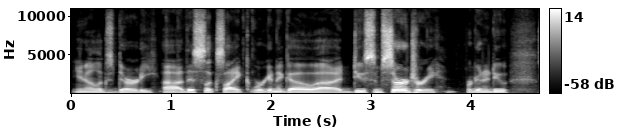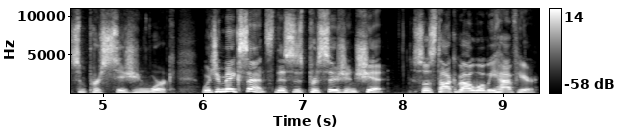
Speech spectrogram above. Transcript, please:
You know, looks dirty. Uh, this looks like we're gonna go uh, do some surgery. We're gonna do some precision work, which it makes sense. This is precision shit. So let's talk about what we have here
